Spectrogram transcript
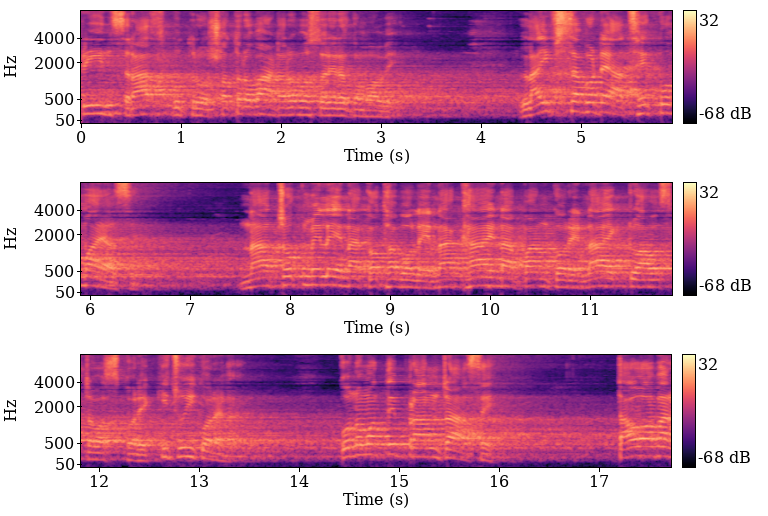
প্রিন্স রাজপুত্র সতেরো বা আঠারো বছর এরকম হবে। লাইফ সাপোর্টে আছে, কোমায় আছে। না চোখ মেলে, না কথা বলে, না খায়, না পান করে, না একটু আওয়াজ টাওয়াজ করে, কিছুই করে না। কোনো মতে প্রাণটা আছে। তাও আবার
